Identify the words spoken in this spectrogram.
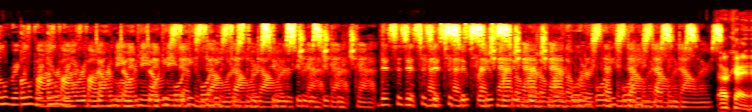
Ulrich Fire donated $47 super chat. This is a super chat $47. Okay,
